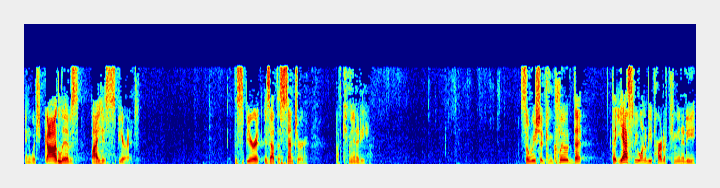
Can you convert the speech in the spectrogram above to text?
in which God lives by his Spirit. The Spirit is at the center of community. So we should conclude that, that yes, we want to be part of community,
